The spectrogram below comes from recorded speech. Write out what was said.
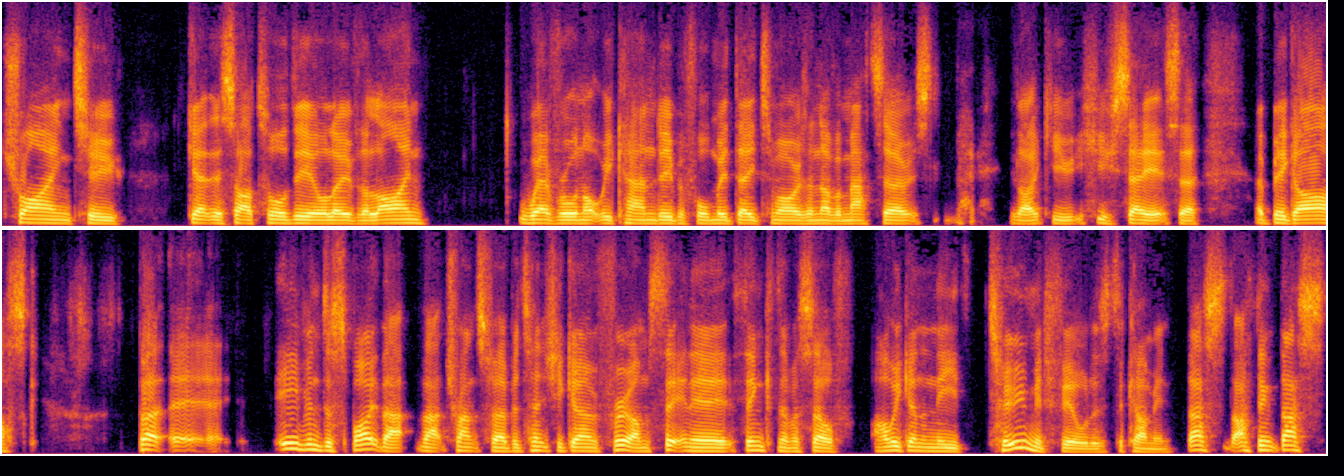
trying to get this Arthur deal over the line whether or not we can do before midday tomorrow is another matter. It's like you you say, it's a, a big ask. But uh, even despite that that transfer potentially going through, I'm sitting here thinking to myself, are we going to need two midfielders to come in? That's I think that's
